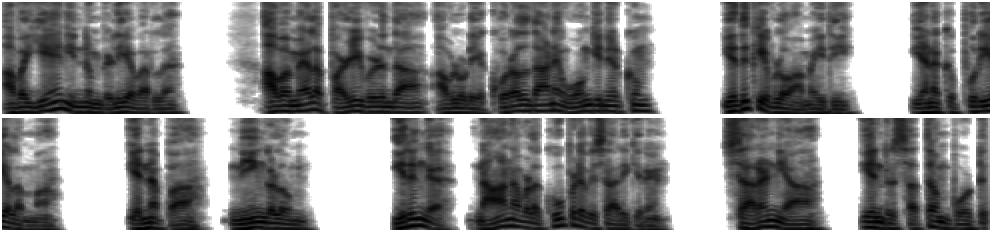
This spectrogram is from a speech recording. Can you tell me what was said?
அவ ஏன் இன்னும் வெளியே வரல? அவ மேல பழி விழுந்தா அவளுடைய குரல் தானே ஓங்கி நிற்கும்? எதுக்கு இவ்வளோ அமைதி? எனக்கு புரியலம்மா. என்னப்பா நீங்களும்? இருங்க நான் அவளை கூப்பிட விசாரிக்கிறேன். சரண்யா என்று சத்தம் போட்டு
